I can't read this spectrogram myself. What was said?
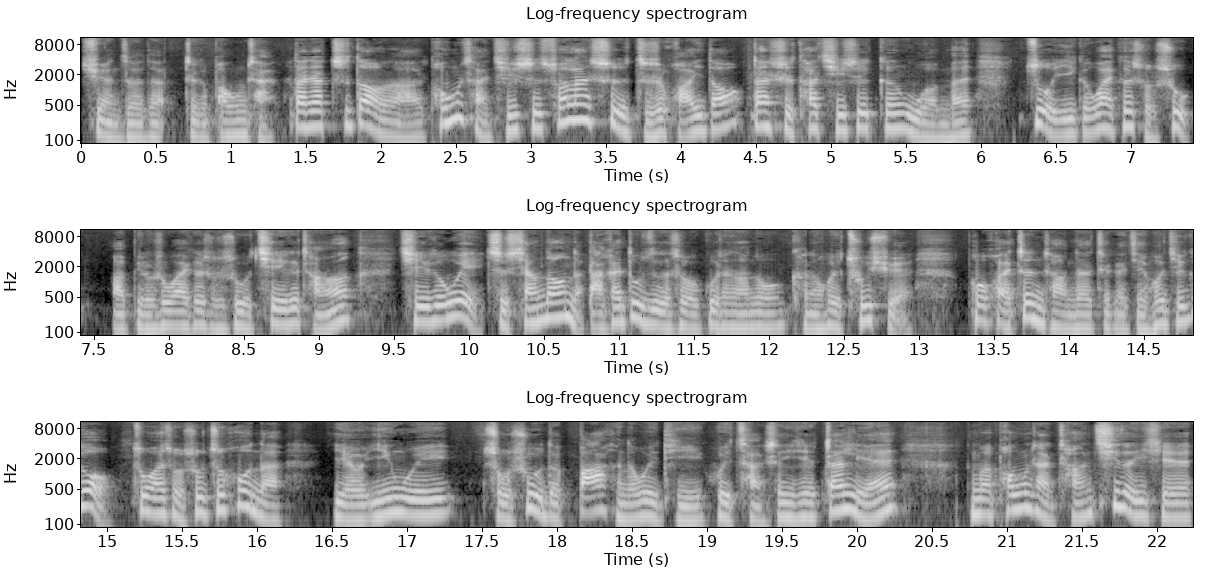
选择的这个剖宫产。大家知道呢，剖宫产其实虽然是只是划一刀，但是它其实跟我们做一个外科手术啊，比如说外科手术切一个肠、切一个胃是相当的。打开肚子的时候，过程当中可能会出血，破坏正常的这个解剖结构。做完手术之后呢，也因为手术的疤痕的问题会产生一些粘连。那么剖宫产长期的一些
